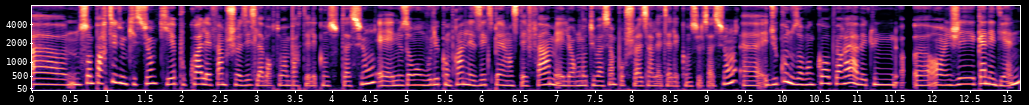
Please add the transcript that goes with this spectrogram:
euh, nous sommes partis d'une question qui est pourquoi les femmes choisissent l'avortement par téléconsultation et nous avons voulu comprendre les expériences des femmes et leur motivation pour choisir la téléconsultation. Euh, et du coup, nous avons coopéré avec une euh, ONG canadienne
